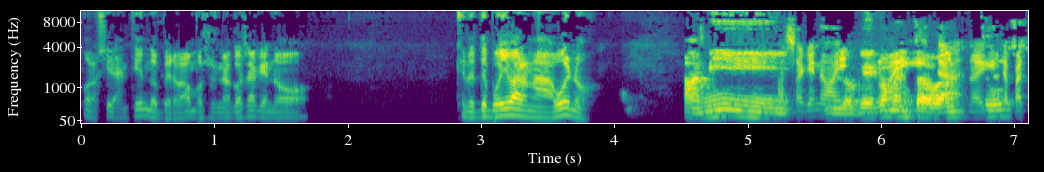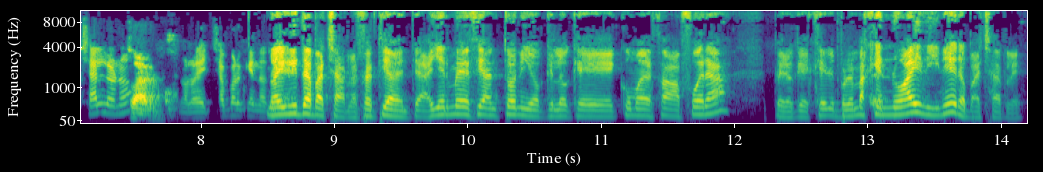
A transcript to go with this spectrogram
Bueno, sí la entiendo, pero vamos, es una cosa que no que no te puede llevar a nada bueno. A mí, Pasa que no hay, lo que he no hay comentado antes, no hay guita para echarlo, ¿no? claro, No lo echa porque no, No hay tiene. guita para echarlo, efectivamente. Ayer me decía Antonio que lo que Kuman estaba fuera, pero que, es que el problema es que no hay dinero para echarle.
